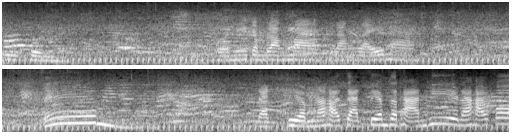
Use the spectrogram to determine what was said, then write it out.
ผู้คนตอนนี้กำลังมาลังไหลมาเต็มจัดเตรียมนะคะ จัดเตรียมสถานที่นะคะ ก็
